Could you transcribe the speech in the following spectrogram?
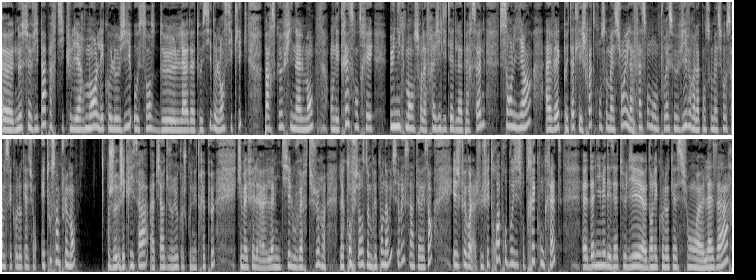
euh, ne se vit pas particulièrement l'écologie au sens de la date aussi de l'encyclique parce que finalement on est très centré uniquement sur la fragilité de la personne sans lien avec peut-être les choix de consommation et la mhm. façon dont pourrait se vivre la consommation au sein de ces colocations. Et tout simplement, J'écris ça à Pierre Durieux que je connais très peu, qui m'a fait l'amitié, l'ouverture, la confiance de me répondre. Ah oui c'est vrai c'est intéressant. Et je fais voilà je lui fais trois propositions très concrètes euh, d'animer des ateliers euh, dans les colocations euh, Lazare,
